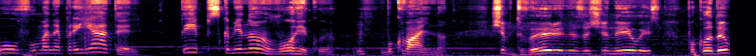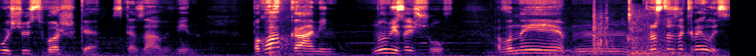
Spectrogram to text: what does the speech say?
був у мене приятель, тип з кам'яною логікою. Буквально. Щоб двері не зачинились, покладемо щось важке, сказав він. Поклав камінь, ну і зайшов. А вони м, просто закрились.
